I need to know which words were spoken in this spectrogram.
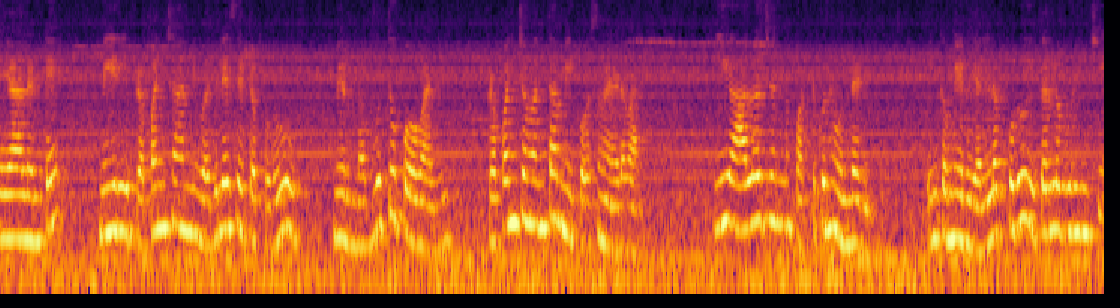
చేయాలంటే మీరు ఈ ప్రపంచాన్ని వదిలేసేటప్పుడు మీరు నవ్వుతూ పోవాలి. ప్రపంచమంతా మీకోసం ఏడవాలి. ఈ ఆలోచనను పట్టుకుని ఉండండి. ఇంకా మీరు ఎల్లప్పుడూ ఇతరుల గురించి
